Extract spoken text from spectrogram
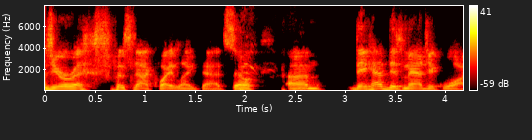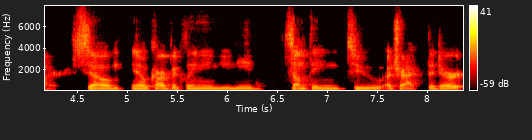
Zerorez was not quite like that. So um, they had this magic water. So you know, carpet cleaning, you need something to attract the dirt.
